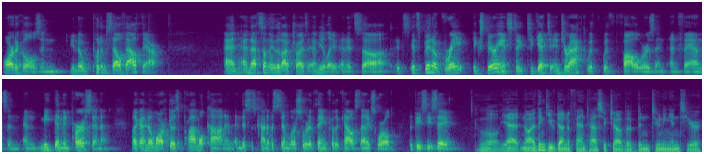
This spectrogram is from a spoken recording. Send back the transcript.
articles and you know put himself out there. And and that's something that I've tried to emulate and it's uh it's it's been a great experience to, to get to interact with with followers and, and fans and, and meet them in person. Like I know Mark does PrimalCon and, and this is kind of a similar sort of thing for the calisthenics world, the PCC. Cool. Yeah. No, I think you've done a fantastic job. I've been tuning into your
